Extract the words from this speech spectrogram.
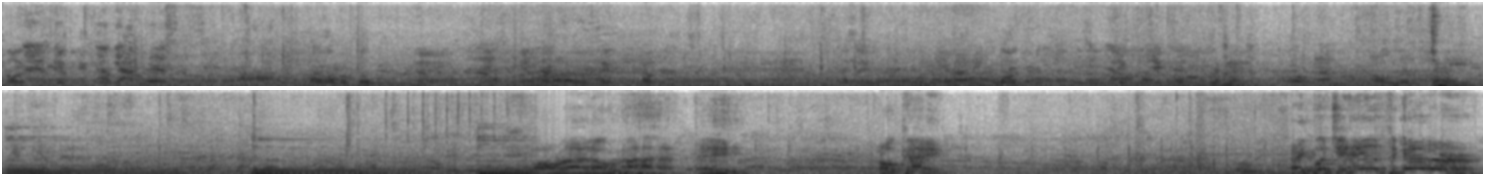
보세요. 그냥. All right, all right. Hey. Okay. Hey, put your hands together.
